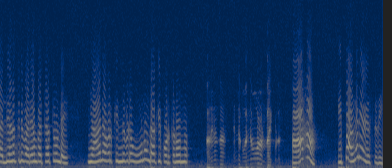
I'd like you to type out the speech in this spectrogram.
കല്യാണത്തിന് വരാൻ പറ്റാത്തോണ്ടേ ഞാൻ അവർക്ക് ഇന്നിവിടെ ഊണുണ്ടാക്കി കൊടുക്കണോന്ന്. ആഹാ. ഇപ്പൊ അങ്ങനെയാ സ്ഥിതി?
